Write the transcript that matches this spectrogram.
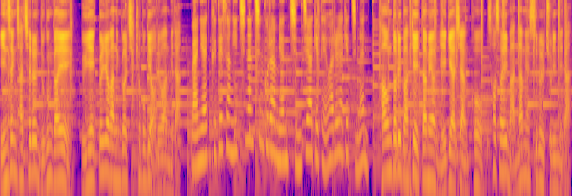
인생 자체를 누군가에 의해 끌려가는 걸 지켜보기 어려워합니다. 만약 그 대상이 친한 친구라면 진지하게 대화를 하겠지만 바운더리 밖에 있다면 얘기하지 않고 서서히 만남 횟수를 줄입니다.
